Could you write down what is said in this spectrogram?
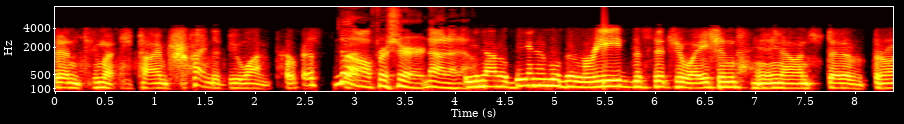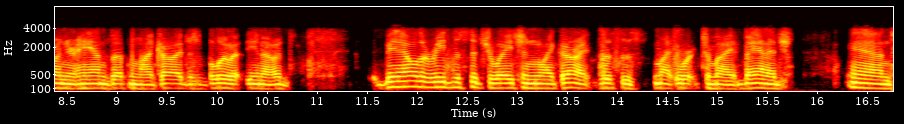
spend too much time trying to do on purpose. No, but, for sure. No, no, no. You know, being able to read the situation, you know, instead of throwing your hands up and like, oh, I just blew it, you know, being able to read the situation like, all right, this is might work to my advantage. And,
